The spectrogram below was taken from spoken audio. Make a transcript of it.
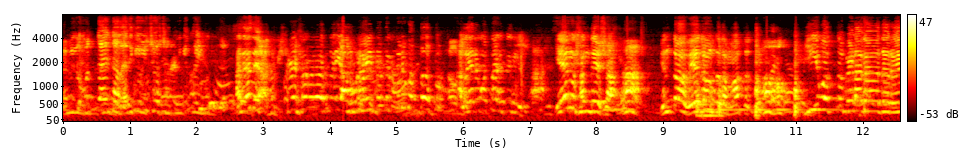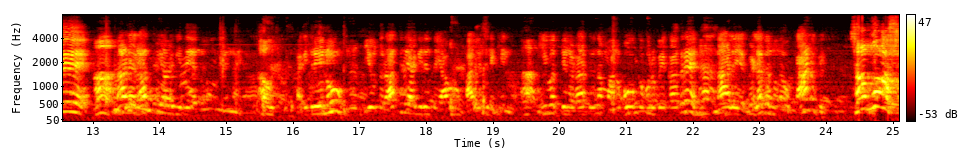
ನಮಗೆ ಗೊತ್ತಾಯ್ತಲ್ಲ. ಅದಕ್ಕೆ ವಿಶ್ವೇಶ್ವರನಿಗೆ ಕೈ ಅದೇ ಅದೇ ಅದು ವಿಶ್ವೇಶ್ವರ ಅನುಗ್ರಹ ಇದ್ದಂತ ಗೊತ್ತಾಯ್ತು ಏನು ಸಂದೇಶ? ಎಂತ ವೇದಾಂತದ ಮಾತು. ಇವತ್ತು ಬೆಳಗಾದರೆ ನಾಳೆ ರಾತ್ರಿ ಆಗಿದೆ ನಿರ್ಣಯ. ಹಾಗಿದ್ರೆ ಏನು ಇವತ್ತು ರಾತ್ರಿ ಆಗಿದೆ ಅಂತ ಯಾವ ಭಾವಿಸ್ಲಿಕ್ಕಿಲ್ಲ. ಇವತ್ತಿನ ರಾತ್ರಿ ನಮ್ಮ ಅನುಭವಕ್ಕೆ ಬರಬೇಕಾದ್ರೆ ನಾಳೆಯ ಬೆಳಗನ್ನು ನಾವು ಕಾಣಬೇಕು. ಆಯ್ತು.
